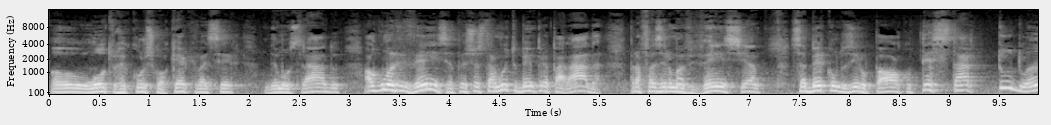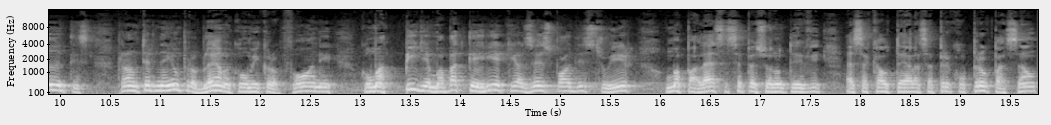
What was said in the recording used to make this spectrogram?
ou um outro recurso qualquer que vai ser demonstrado. Alguma vivência, a pessoa está muito bem preparada para fazer uma vivência, saber conduzir o palco, testar tudo antes para não ter nenhum problema com o microfone, com uma pilha, uma bateria que às vezes pode destruir uma palestra se a pessoa não teve essa cautela, essa preocupação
